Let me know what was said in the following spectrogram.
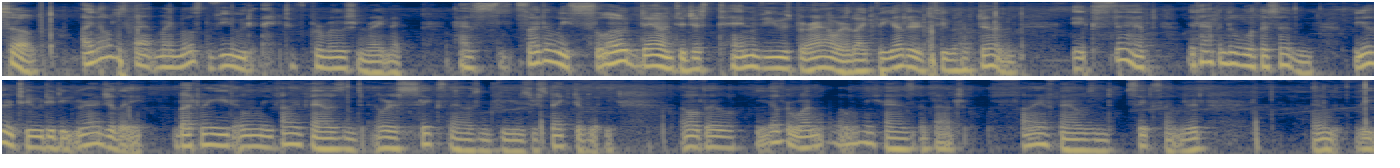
So, I noticed that my most viewed active promotion right now has suddenly slowed down to just 10 views per hour like the other two have done, except it happened all of a sudden. The other two did it gradually, but made only 5,000 or 6,000 views respectively, although the other one only has about 5,600, and the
